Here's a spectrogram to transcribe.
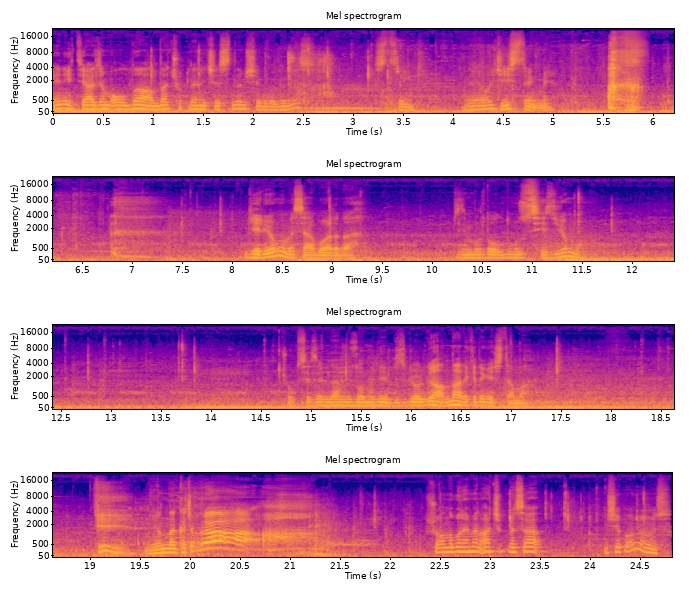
En ihtiyacım olduğu anda çöplerin içerisinde bir şey bulabiliriz. String. Ne o? G-string mi? Geliyor mu mesela bu arada? Bizim burada olduğumuzu seziyor mu? Çok sezebilen bir zombi değil. Biz gördüğü anda harekete geçti ama. Yanından kaçıp Şu anda bunu hemen açıp mesela bir şey yapamıyor muyuz?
